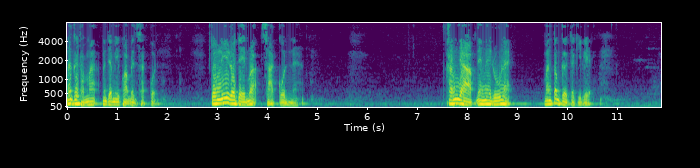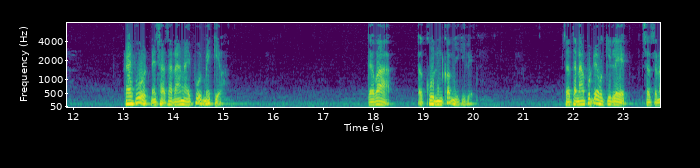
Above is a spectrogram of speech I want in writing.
นั่นคือธรรมะ มันจะมีความเป็นสากล ตรงนี้เราจะเห็นว่าสากลนะคำหยาบเนี่ยไม่รู้แหละ มันต้องเกิดจากกิเลสใครพูดในศาสนาไหนพูดไม่เกี่ยว แต่ว่าคุณก็มีกิเลสศาสนาพุทธเรียกว่ากิเลสศาสนา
